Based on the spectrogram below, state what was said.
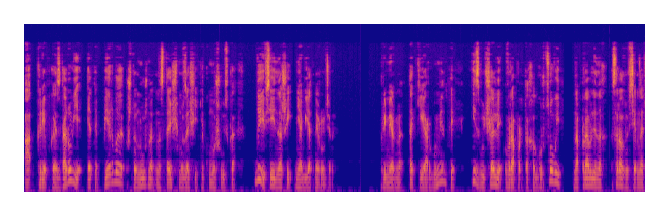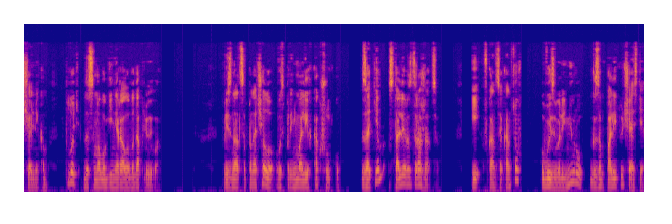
а крепкое здоровье – это первое, что нужно настоящему защитнику Мышуйска, да и всей нашей необъятной родины. Примерно такие аргументы и звучали в рапортах Огурцовой, направленных сразу всем начальникам, вплоть до самого генерала Водоплюева. Признаться, поначалу воспринимали их как шутку, затем стали раздражаться. и, в конце концов, вызвали Нюру к замполиту части,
